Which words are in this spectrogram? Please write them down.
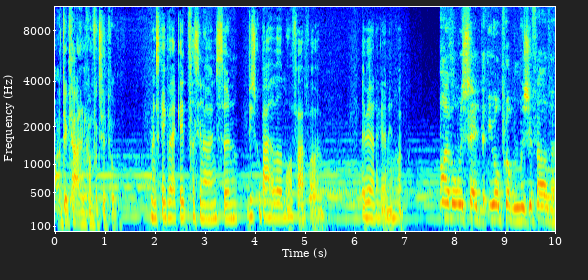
Og det er klart, at han kom for tæt på. Man skal ikke være agent for sin egen søn. Vi skulle bare have været mor og far for ham. Det vil jeg da gerne indrømme. I've always said that your problem was your father.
